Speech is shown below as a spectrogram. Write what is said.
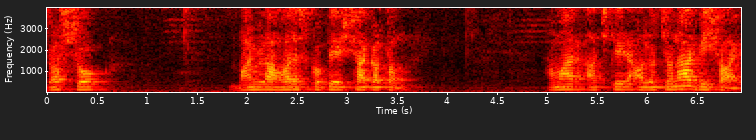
দর্শক, বাংলা হরস্কোপে স্বাগতম। আমার আজকের আলোচনার বিষয়,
